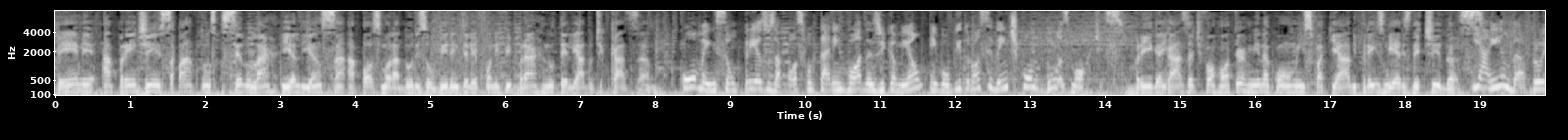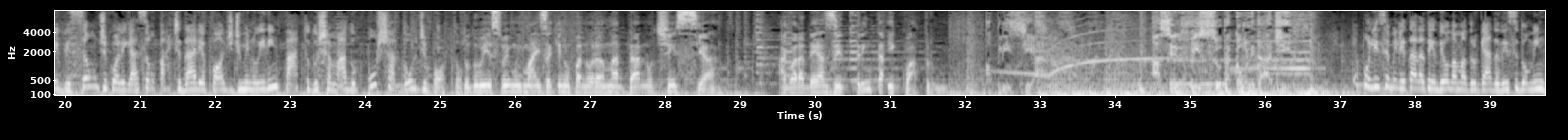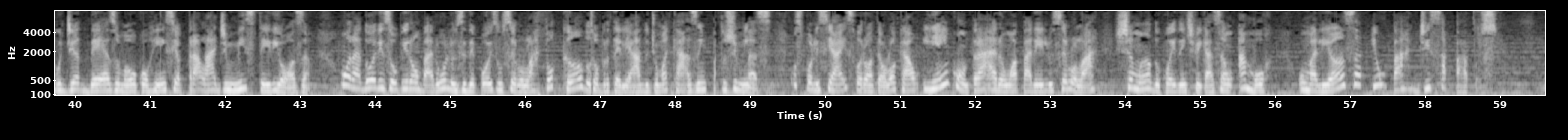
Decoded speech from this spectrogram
PM apreende sapatos, celular e aliança após moradores ouvirem telefone vibrar no telhado de casa. Homens são presos após furtarem rodas de caminhão envolvido no acidente com duas mortes. Briga em casa de forró termina com homem esfaqueado e três mulheres detidas. E ainda, proibição de coligação partidária pode diminuir impacto do chamado puxador de voto. Tudo isso e muito mais aqui no Panorama da Notícia. Agora 10h34. A polícia. A serviço da comunidade. E a Polícia Militar atendeu na madrugada desse domingo, dia 10, uma ocorrência pra lá de misteriosa. Moradores ouviram barulhos e depois um celular tocando sobre o telhado de uma casa em Patos de Minas. Os policiais foram até o local e encontraram um aparelho celular chamando com a identificação Amor, uma aliança e um par de sapatos.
